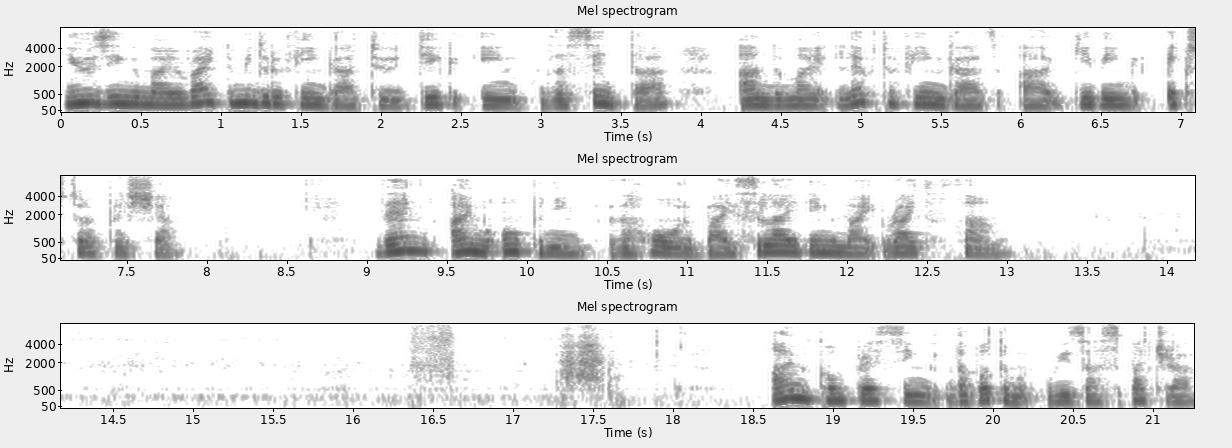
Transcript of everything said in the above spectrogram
Using my right middle finger to dig in the center, and my left fingers are giving extra pressure. Then I'm opening the hole by sliding my right thumb. I'm compressing the bottom with a spatula.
